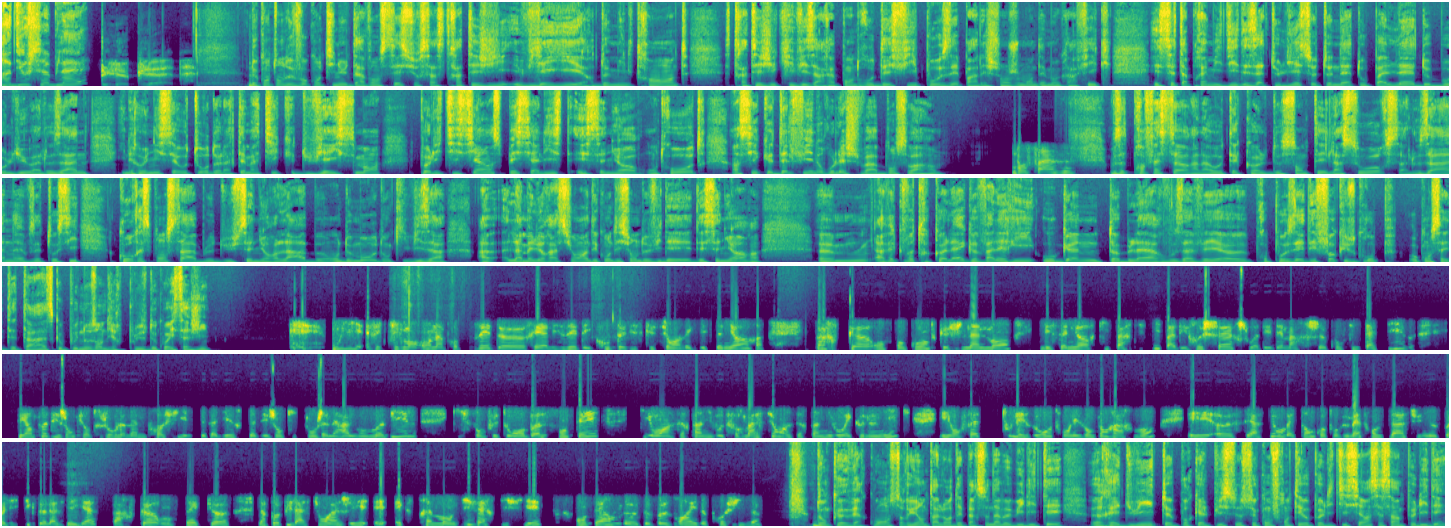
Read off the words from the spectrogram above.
Radio Chablais, le club. Le canton de Vaud continue d'avancer sur sa stratégie Vieillir 2030, stratégie qui vise à répondre aux défis posés par les changements démographiques. Et cet après-midi, des ateliers se tenaient au Palais de Beaulieu à Lausanne. Ils réunissaient autour de la thématique du vieillissement, politiciens, spécialistes et seniors, entre autres, ainsi que Delphine Roulet-Schwab. Bonsoir. Vous êtes professeur à la Haute École de Santé La Source à Lausanne. Vous êtes aussi co-responsable du Senior Lab, en deux mots, donc qui vise à, l'amélioration des conditions de vie des, seniors. Euh, avec votre collègue Valérie Hugen-Tobler, vous avez euh, proposé des focus group au Conseil d'État. Est-ce que vous pouvez nous en dire plus? De quoi il s'agit? Effectivement, on a proposé de réaliser des groupes de discussion avec des seniors parce qu'on se rend compte que finalement, les seniors qui participent à des recherches ou à des démarches consultatives, c'est un peu des gens qui ont toujours le même profil, c'est-à-dire que c'est des gens qui sont généralement mobiles, qui sont plutôt en bonne santé, qui ont un certain niveau de formation, un certain niveau économique. Et en fait, tous les autres, on les entend rarement. Et euh, c'est assez embêtant quand on veut mettre en place une politique de la vieillesse parce qu'on sait que la population âgée est extrêmement diversifiée en termes de, besoins et de profils. Donc, euh, vers quoi on s'oriente alors des personnes à mobilité euh, réduite pour qu'elles puissent se confronter aux politiciens? C'est ça un peu l'idée?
